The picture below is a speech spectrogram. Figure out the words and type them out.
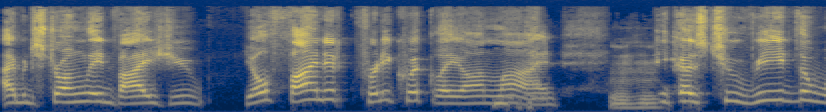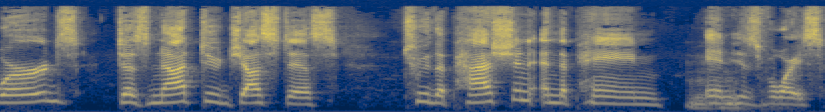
I would strongly advise you, you'll find it pretty quickly online Mhm. because to read the words does not do justice to the passion and the pain in Mhm. his voice.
